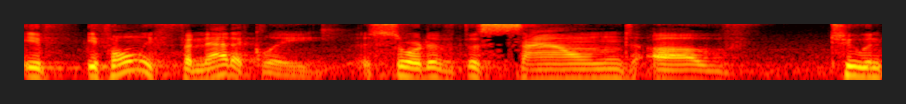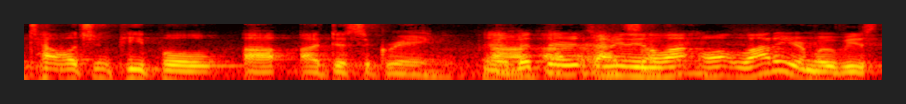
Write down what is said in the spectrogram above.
if, if only phonetically, sort of the sound of two intelligent people disagreeing. Yeah, but there, I mean, in a lot, a lot of your movies,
